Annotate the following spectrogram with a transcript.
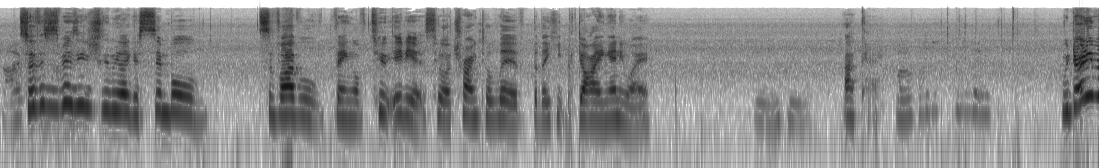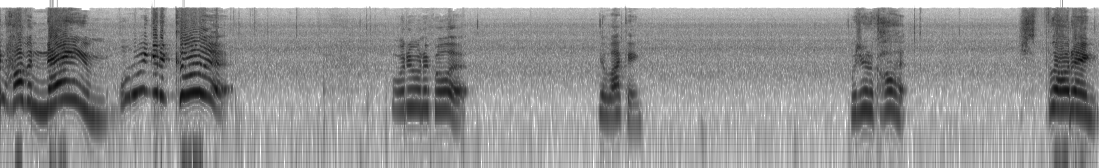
tags. So this is basically just gonna be like a simple survival thing of two idiots who are trying to live, but they keep dying anyway. Mm-hmm. Okay. We don't even have a name. What are we gonna call it? What do you want to call it? You're lacking. What do you want to call it? She's floating.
